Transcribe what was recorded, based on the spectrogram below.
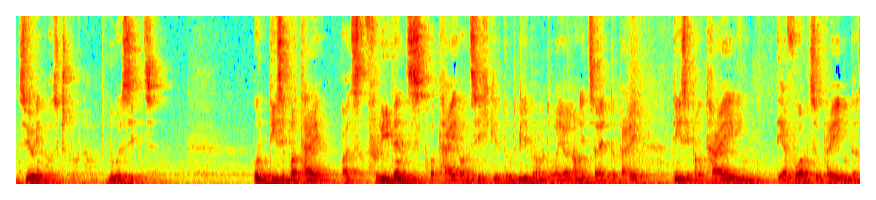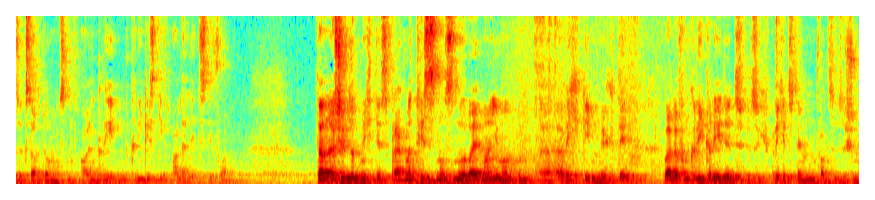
in Syrien ausgesprochen haben. Nur 17. Und diese Partei als Friedenspartei an sich gilt, und Willy Brandt war ja lange Zeit dabei, diese Partei in der Form zu prägen, dass er gesagt hat, man muss mit allen reden. Krieg ist die allerletzte Form. Dann erschüttert mich das. Pragmatismus, nur weil man jemandem äh, Recht geben möchte, weil er vom Krieg redet, also ich spreche jetzt den französischen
